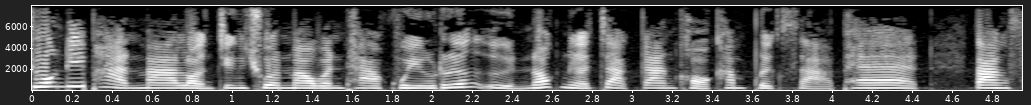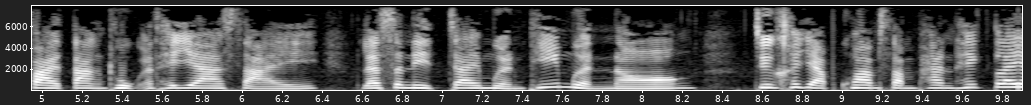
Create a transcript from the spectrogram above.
ช่วงที่ผ่านมาหล่อนจึงชวนมาวันทาคุยเรื่องอื่นนอกเหนือจากการขอคำปรึกษาแพทย์ ต่างฝ่ายต่างถูกอัธยาศัย และสนิทใจเหมือนพี่เหมือนน้อง จึงขยับความสัมพันธ์ให้ใกล้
